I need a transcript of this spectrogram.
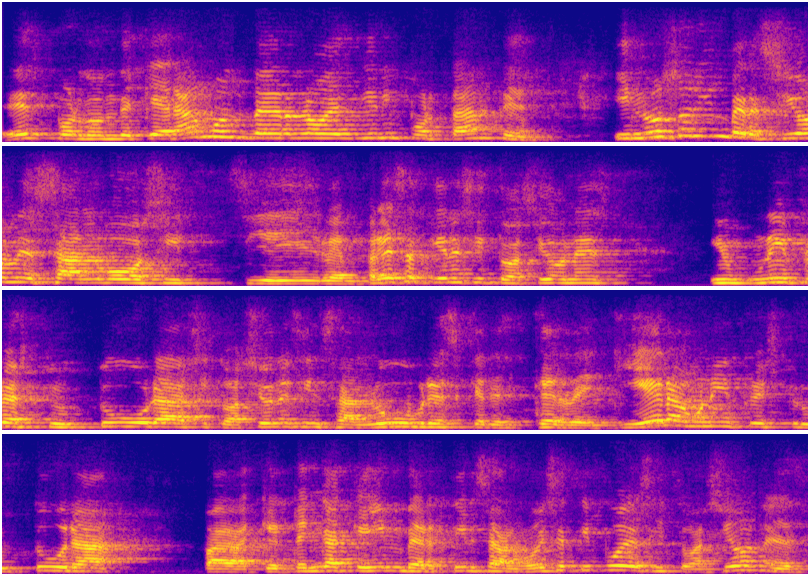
es por donde queramos verlo, es bien importante. Y no son inversiones, salvo si, si la empresa tiene situaciones una infraestructura, situaciones insalubres que, que requiera una infraestructura para que tenga que invertir, salvo ese tipo de situaciones.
